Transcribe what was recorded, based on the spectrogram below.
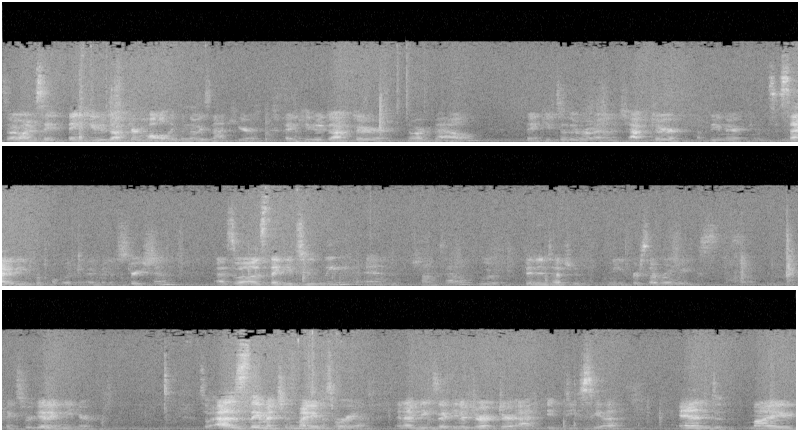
So I want to say thank you to Dr. Hall, even though he's not here. Thank you to Dr. Norvell. Thank you to the Rhode Island chapter of the American Society for Public Administration, as well as thank you to Lee and Chantel, who have been in touch with me for several weeks. So thanks for getting me here. So as they mentioned, my name is Maria, and I'm the executive director at Edesia. And my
